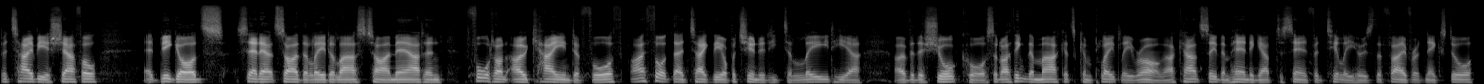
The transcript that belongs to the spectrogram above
Batavia Shuffle at big odds, sat outside the leader last time out and fought on okay into fourth. I thought they'd take the opportunity to lead here over the short course, and I think the market's completely wrong. I can't see them handing up to Sanford Tilly, who's the favourite next door.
